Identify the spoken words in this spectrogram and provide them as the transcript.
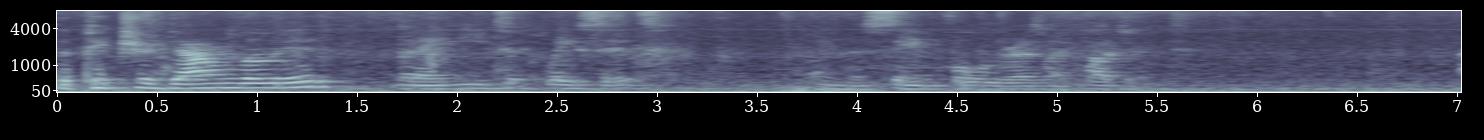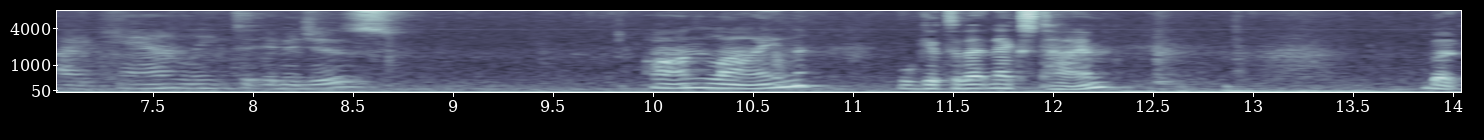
The picture downloaded, but I need to place it in the same folder as my project. I can link to images online. We'll get to that next time. But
